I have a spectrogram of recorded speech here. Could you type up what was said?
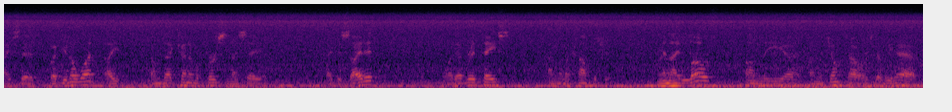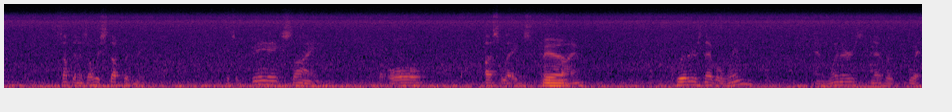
I said, but you know what? I, I'm that kind of a person. I say, I decided, whatever it takes, I'm going to accomplish it. And I love on the uh, on the jump towers that we have something that's always stuck with me. It's a big sign for all us legs at Yeah. the time. Quitters never win, and winners never quit.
